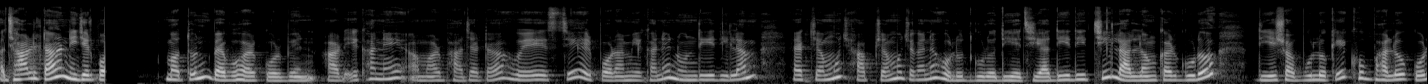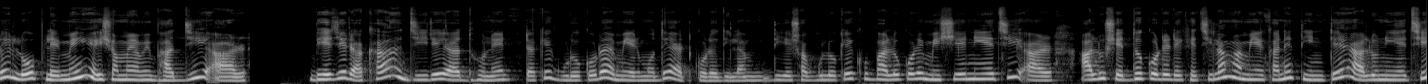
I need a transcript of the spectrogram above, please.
আর ঝালটা নিজের মতন ব্যবহার করবেন। আর এখানে আমার ভাজাটা হয়ে এসছে। এরপর আমি এখানে নুন দিয়ে দিলাম। এক চামচ, হাফ চামচ এখানে হলুদ গুঁড়ো দিয়েছি। আর দিয়ে দিচ্ছি লাল লঙ্কার গুঁড়ো। দিয়ে সবগুলোকে খুব ভালো করে লো ফ্লেমেই এই সময় আমি ভাজি আর ভেজে রাখা জিরে আর ধনেটাকে গুঁড়ো করে আমি এর মধ্যে অ্যাড করে দিলাম। দিয়ে সবগুলোকে খুব ভালো করে মিশিয়ে নিয়েছি আর আলু সেদ্ধ করে রেখেছিলাম। আমি এখানে তিনটে আলু নিয়েছি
